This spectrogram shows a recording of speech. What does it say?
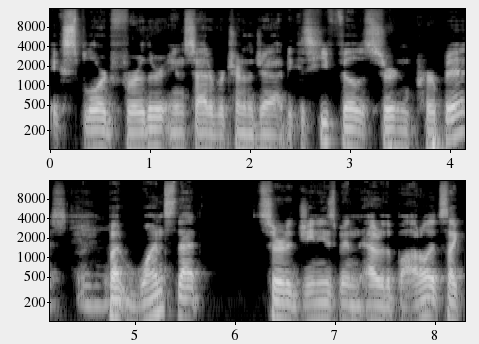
explored further inside of Return of the Jedi because he filled a certain purpose Mhm. but once that sort of genie's been out of the bottle, it's like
